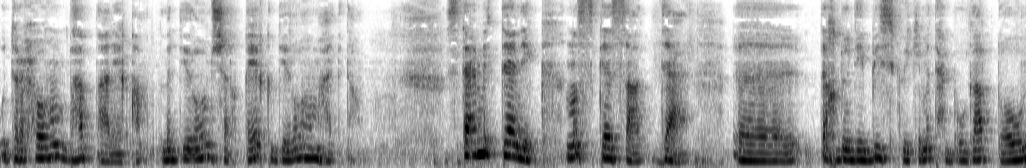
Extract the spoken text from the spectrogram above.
وترحوهم بهالطريقه ما ديروهمش رقيق ديروهم هكذا. استعملت تانيك نص كاسة تاع أه تاخدوا des biscuits كيما تحبوا غاطو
